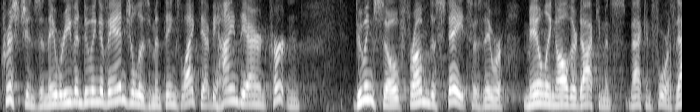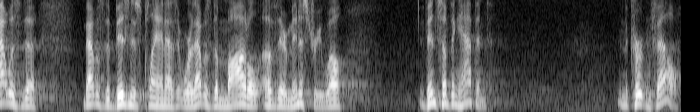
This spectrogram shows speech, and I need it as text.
Christians and they were even doing evangelism and things like that behind the Iron Curtain, doing so from the States as they were mailing all their documents back and forth. That was the, that was the business plan, as it were. That was the model of their ministry. Well, then something happened, and the curtain fell.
